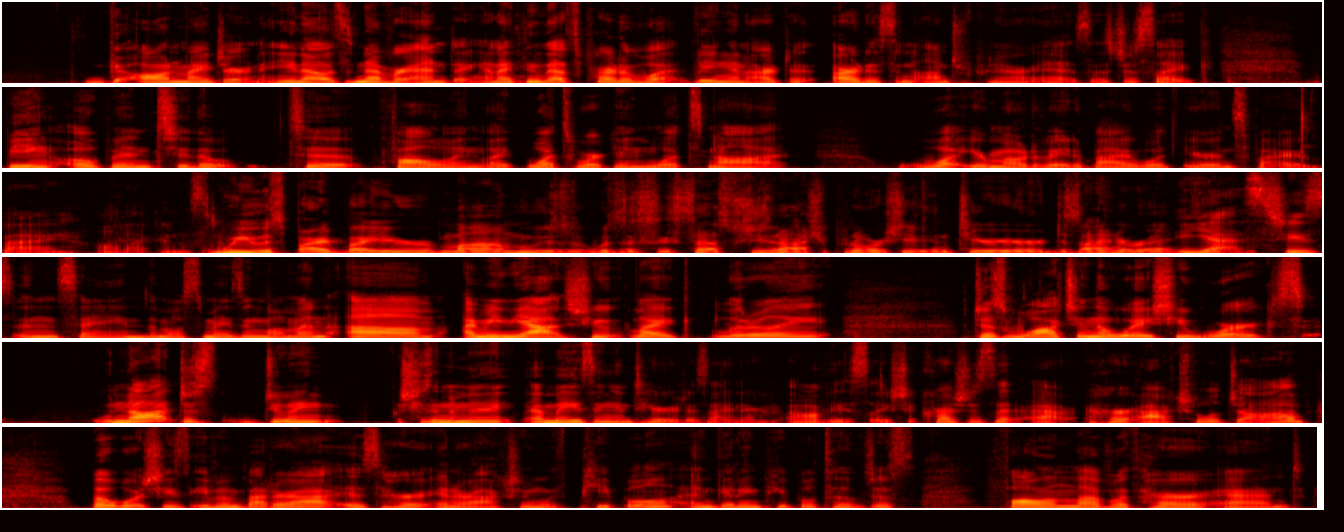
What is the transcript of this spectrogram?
on my journey. You know, it's never ending. And I think that's part of what being an art- artist and entrepreneur is, is just like being open to the to following like what's working, what's not, what you're motivated by, what you're inspired by, all that kind of stuff. Were you inspired by your mom, who was a success? She's an entrepreneur. She's an interior designer, right? Yes, she's insane, the most amazing woman. Um, I mean, yeah, she like literally just watching the way she works, not just doing. She's an ama- amazing interior designer. Obviously, she crushes it at her actual job, but what she's even better at is her interaction with people and getting people to just fall in love with her and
